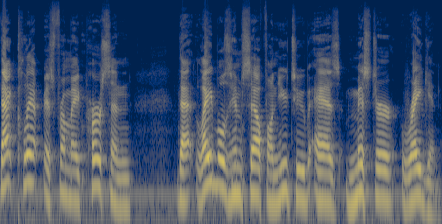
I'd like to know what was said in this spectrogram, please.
That clip is from a person that labels himself on YouTube as Mr. Reagan.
